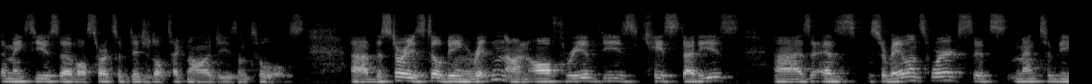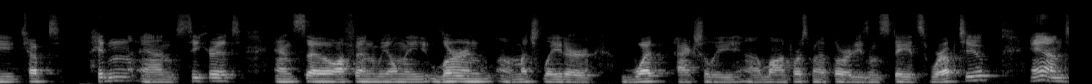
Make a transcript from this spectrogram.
that makes use of all sorts of digital technologies and tools. Uh, the story is still being written on all three of these case studies. Uh, as, as surveillance works, it's meant to be kept hidden and secret. And so often we only learn uh, much later what actually uh, law enforcement authorities and states were up to and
